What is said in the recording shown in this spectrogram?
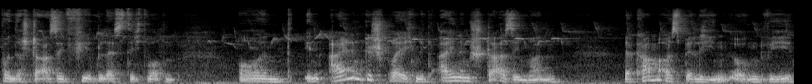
von der Stasi viel belästigt worden. Und in einem Gespräch mit einem Stasi-Mann, der kam aus Berlin irgendwie,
